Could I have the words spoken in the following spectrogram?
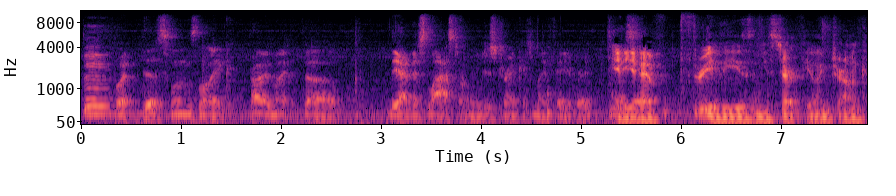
Mm. but this one's like probably my the yeah this last one we just drank is my favorite. Yeah, you have three of these and you start feeling drunk.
